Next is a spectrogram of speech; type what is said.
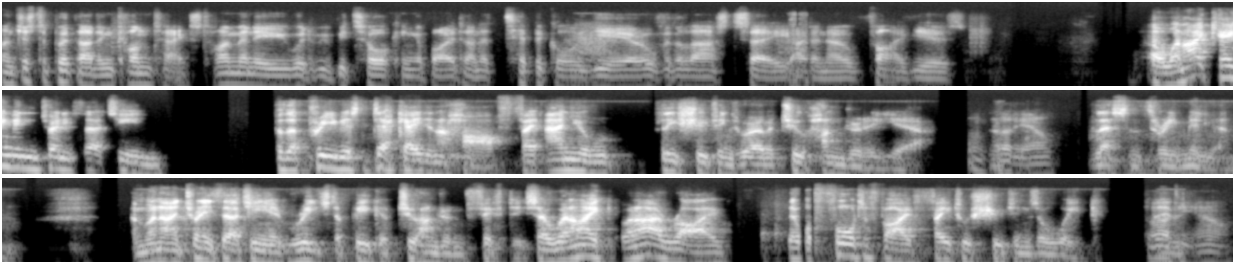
And just to put that in context, how many would we be talking about on a typical year over the last, say, I don't know, five years? Well, when I came in 2013, for the previous decade and a half, the annual police shootings were over 200 a year, Oh, bloody hell. less than 3 million. And when I, in 2013, it reached a peak of 250. So when I, when I arrived, there were four to five fatal shootings a week, Bloody hell.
